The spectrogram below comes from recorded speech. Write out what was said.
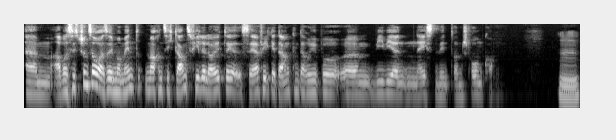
Ähm, aber es ist schon so, also im Moment machen sich ganz viele Leute sehr viel Gedanken darüber, ähm, wie wir im nächsten Winter an Strom kommen. Hm.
